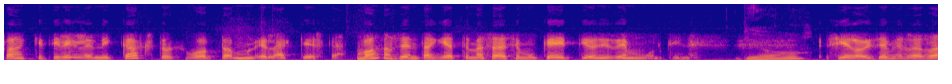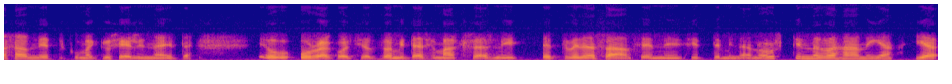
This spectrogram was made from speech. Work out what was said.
pankkitilille niin 12 vuotta mun eläkkeestä. Vaan sen takia, että mä saisin mun keittiöni remontin. Joo. Siellä oli sen verran rahaa, niin että kun mä kyselin näitä urakoitsijoilta, mitä se maksaisi, niin että minä saan sen, niin sitten minä nostin ne rahani ja, ja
